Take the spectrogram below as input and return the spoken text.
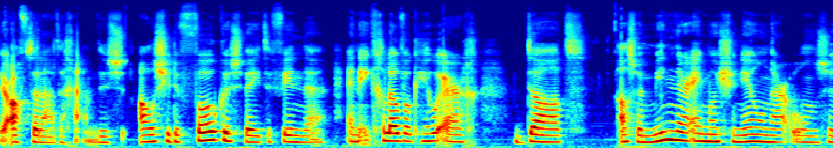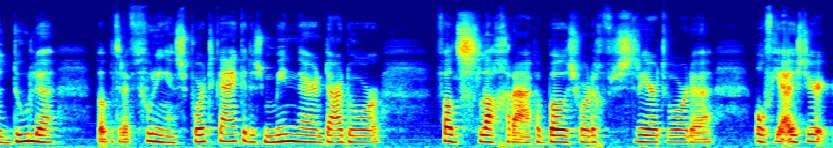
eraf te laten gaan. Dus als je de focus weet te vinden. En ik geloof ook heel erg dat als we minder emotioneel naar onze doelen wat betreft voeding en sport kijken, dus minder daardoor van slag raken, boos worden, gefrustreerd worden, of juist weer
